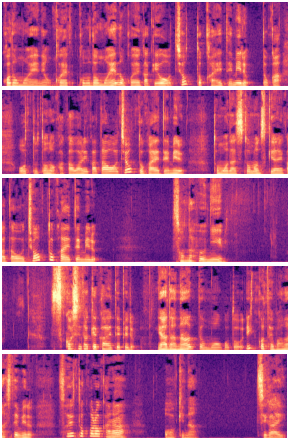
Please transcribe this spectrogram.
子供への声子供への声かけをちょっと変えてみる。とか夫との関わり方をちょっと変えてみる。友達との付き合い方をちょっと変えてみる。そんな風に少しだけ変えてみる。嫌だなって思うことを一個手放してみる。そういうところから大きな違い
